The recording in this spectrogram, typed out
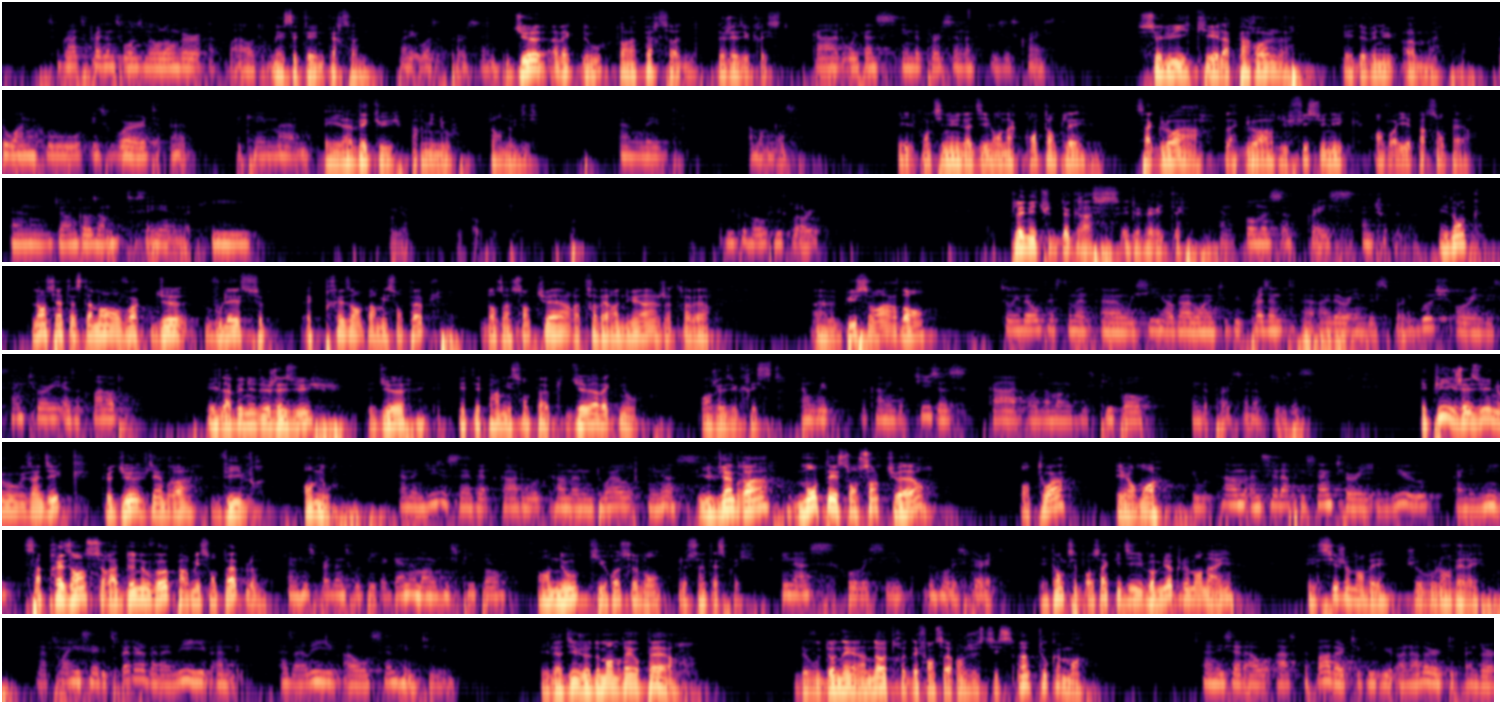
So God's presence was no longer a cloud, mais c'était une personne. but it was a person. Dieu avec nous dans la personne de Jésus-Christ. God with us in the person of Jesus Christ, Celui qui est la parole est devenu homme the one who is Word uh, became man et il a vécu parmi nous, Jean nous dit. and lived among us. Et il continue, il a dit, on a contemplé sa gloire, la gloire du Fils unique envoyé par son Père. And John goes on to say, and that he We have beheld his glory. we behold his glory Plénitude de grâce et de vérité. and fullness of grace and truth. Et donc, l'Ancien Testament, on voit que Dieu voulait se- être présent parmi son peuple, dans un sanctuaire, à travers un nuage, à travers un buisson ardent. So in the Old Testament, uh, we see how God wanted to be present uh, either in this burning bush or in this sanctuary as a cloud. Et la venue de Jésus, Dieu était parmi son peuple, Dieu avec nous, en Jésus-Christ. And with the coming of Jesus, God was among his people in the person of Jesus. Et puis Jésus nous indique que Dieu viendra vivre en nous. And then Jesus said that God would come and dwell in us. Il viendra monter son sanctuaire en toi et en moi. He would come and set up his sanctuary in you and in me. Sa présence sera de nouveau parmi son peuple, And his presence would be again among his people, en nous qui recevons le Saint-Esprit. in us who receive the Holy Spirit. Et donc c'est pour ça qu'il dit, il vaut mieux que je m'en aille, et si je m'en vais, je vous l'enverrai. As I leave, I will send him to you. Il a dit, je demanderai au Père de vous donner un autre défenseur en justice, un tout comme moi, And he said, I will ask the Father to give you another defender,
